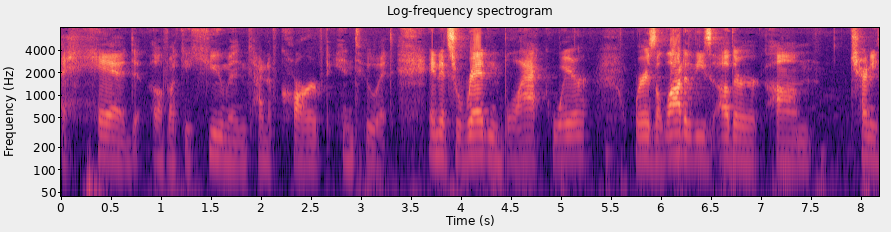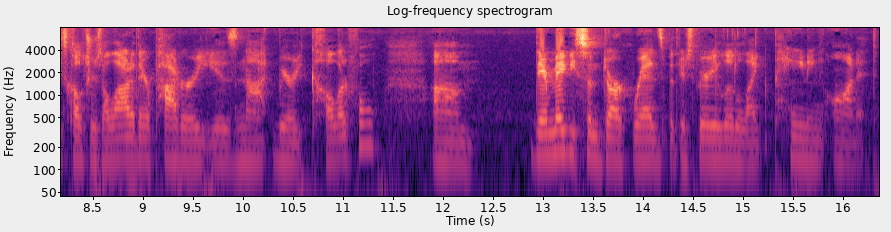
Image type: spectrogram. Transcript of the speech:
a head of like a human kind of carved into it. And it's red and black where whereas a lot of these other um, Chinese cultures, a lot of their pottery is not very colorful. Um, there may be some dark reds, but there's very little like painting on it.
